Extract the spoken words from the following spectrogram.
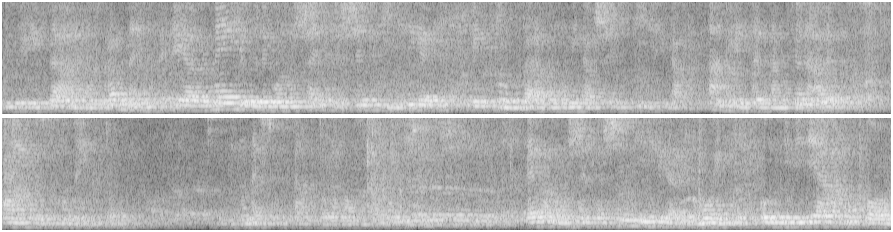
di utilizzare naturalmente e al meglio delle conoscenze scientifiche che tutta la comunità scientifica, anche internazionale, ha in questo momento. Quindi non è soltanto la nostra conoscenza scientifica, è una conoscenza scientifica che noi condividiamo con,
